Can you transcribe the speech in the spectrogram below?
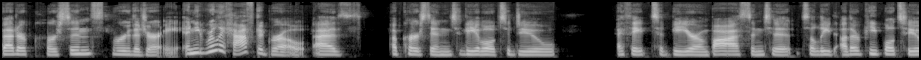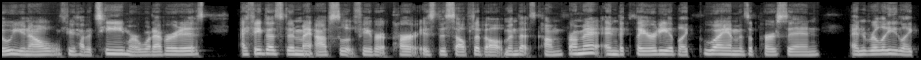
better person through the journey. And you really have to grow as a person to be able to do I think to be your own boss and to to lead other people too, you know, if you have a team or whatever it is. I think that's been my absolute favorite part is the self-development that's come from it and the clarity of like who I am as a person and really like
